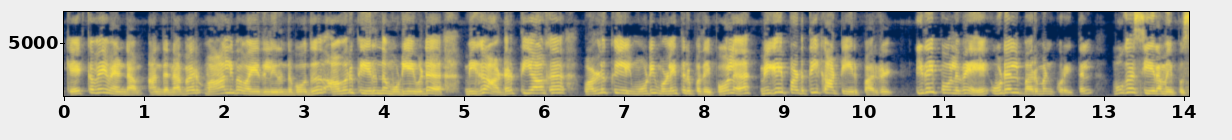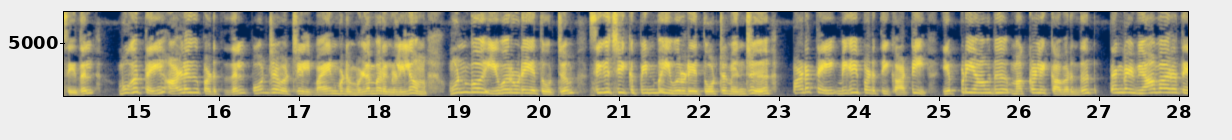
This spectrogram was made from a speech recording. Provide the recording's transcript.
கேட்கவே வேண்டாம். அந்த நபர் வாலிப வயதில் இருந்தபோது அவருக்கு இருந்த முடியை விட மிக அடர்த்தியாக வழுக்கையில் முடி முளைத்திருப்பதைப் போல மிகைப்படுத்தி காட்டியிருப்பார்கள். இதை போலவே உடல் பருமன் குறைத்தல் முக சீரமைப்பு செய்தல் முகத்தை அழகுபடுத்துதல் போன்றவற்றில் பயன்படும் விளம்பரங்களிலும் முன்பு இவருடைய தோற்றம் சிகிச்சைக்கு பின்பு இவருடைய தோற்றம் என்று படத்தை மிகைப்படுத்தி காட்டி எப்படியாவது மக்களை கவர்ந்து தங்கள் வியாபாரத்தை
